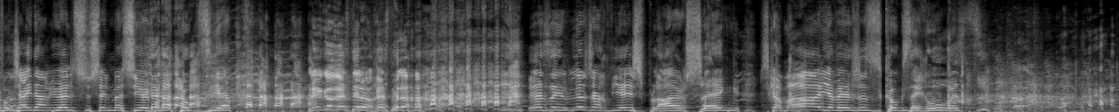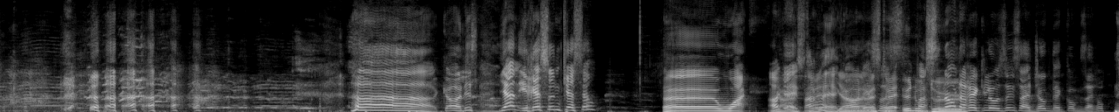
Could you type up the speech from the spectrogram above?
Faut que j'aille dans la ruelle sucer le monsieur pour le Coke Diet. Les gars, restez là, restez là. Là, je reviens, je pleure, je saigne. Je suis comme, ah, il y avait juste du Coke Zéro. ah, Calisse. Yann, il reste une question? Euh, ouais. OK, parfait. Il en resterait une ou deux. Sinon, on aurait closé sa joke de Coke Zero.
